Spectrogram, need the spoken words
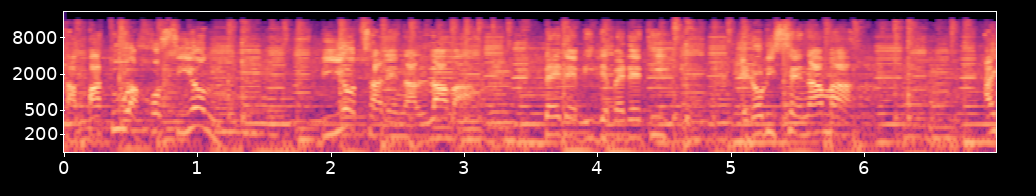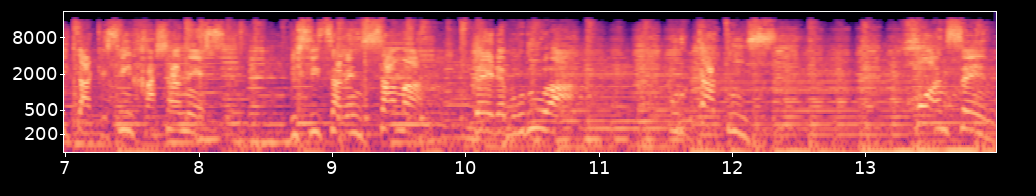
Tapatua jozion Biotzaren aldaba Bere bide beretik Erori zen ama Aitak ezin jasanez Bizitzaren zama Bere burua Urkatuz Joan zen.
